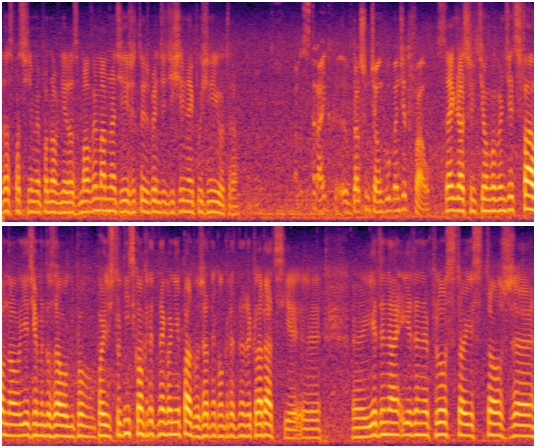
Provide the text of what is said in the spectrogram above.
rozpoczniemy ponownie rozmowy. Mam nadzieję, że to już będzie dzisiaj, najpóźniej jutro. Strajk w dalszym ciągu będzie trwał. Strajk w dalszym ciągu będzie trwał. No, jedziemy do załogi po, powiedzieć, tu nic konkretnego nie padło, żadne konkretne deklaracje. Y, y, Jedyna, jedyny plus to jest to, że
